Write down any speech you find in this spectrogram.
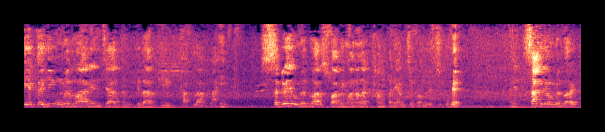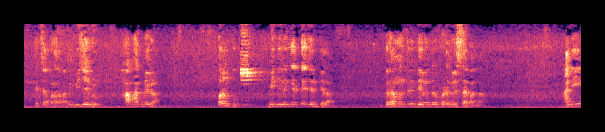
एकही उमेदवार यांच्या धमकीला भीक घातला नाही. सगळे उमेदवार स्वाभिमानानं ठामपणे आमचे काँग्रेसचे उभे आहेत. आणि चांगले उमेदवार आहेत. त्याच्या बळावर आम्ही विजय मिळू हा भाग वेगळा. परंतु मी निलंग्यातल्या जनतेला गृहमंत्री देवेंद्र फडणवीस साहेबांना आणि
